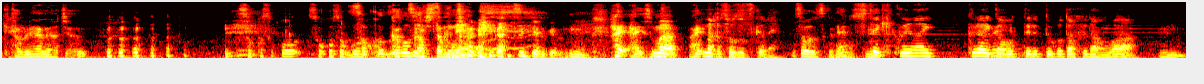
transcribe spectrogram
キ食べれなくなっちゃう？そこそこそこそこそこそこがっつりしたものがっつくね。がついてるけど、うん。はいはいすいまあ、せん。はい。なんか想像つくよね。そうですかねステーキ食えないくらいがおってるってことは普段はうん、うん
